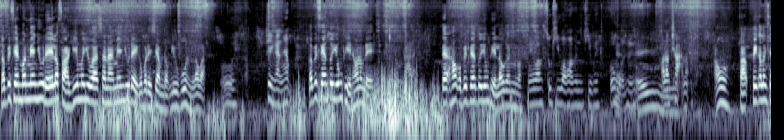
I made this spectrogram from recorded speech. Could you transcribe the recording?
เราเป็นแฟนบอลแมนยูเด้เราฝากดิมมาอยู่ว่าสนามแมนยูเด้ก็บ่ได้แซมดอกลิเวอร์พูลแล้วว่ะโอ้ยเช่นกันครับ เราเป็นแฟนตัวยงเพจเฮานำเด้ธรรมดา แหละแต่เฮาก็เป็นแฟนตัวยงเพจเรากันแม่นบ่ไม่ว่าสุขีบอกมาเป็นคลิปเลยโอ้โหเลยเอ้ยเอารักชาเนาะเอาฝากเป็นกำลังใจ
